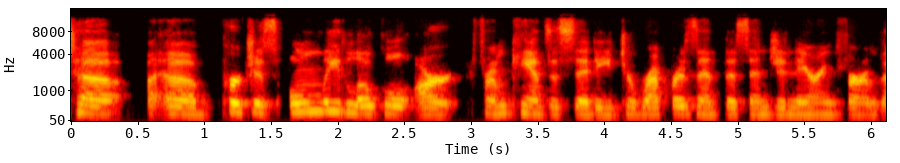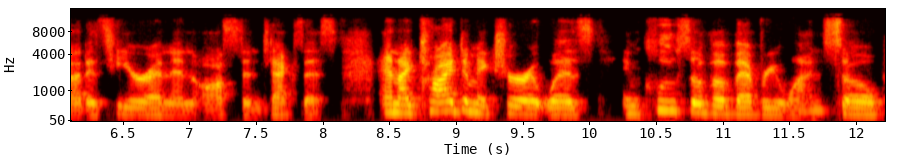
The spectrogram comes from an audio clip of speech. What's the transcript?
to uh, purchase only local art from Kansas City to represent this engineering firm that is here and in Austin, Texas. And I tried to make sure it was inclusive of everyone. So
